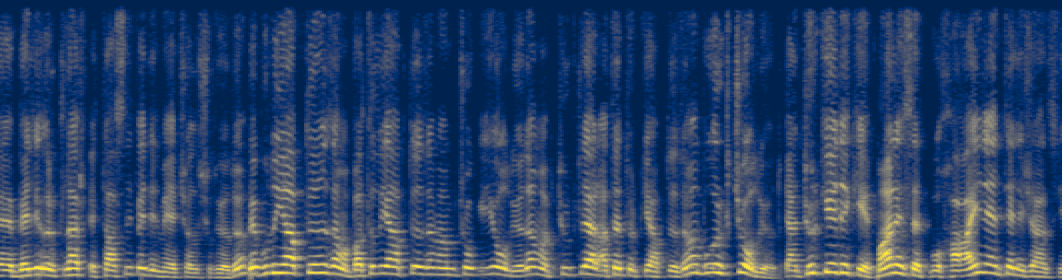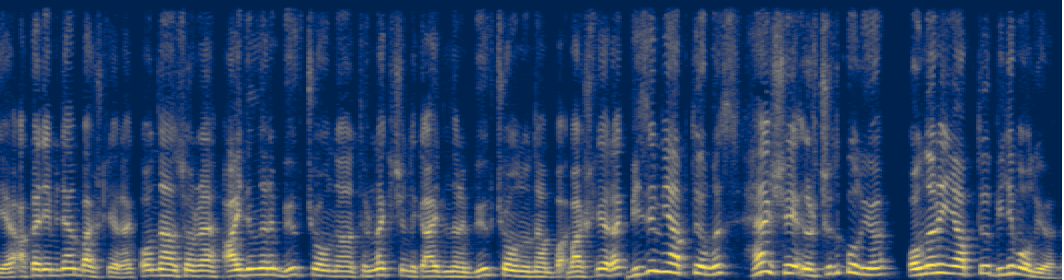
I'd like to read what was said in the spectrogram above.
e, belli ırklar e, tasnif edilmeye çalışılıyordu. Ve bunu yaptığı zaman, Batılı yaptığı zaman çok iyi oluyordu ama Türkler Atatürk yaptığı zaman bu ırkçı oluyordu. Yani Türkiye'deki maalesef bu hain entelijansiye akademiden başlayarak ondan sonra aydınların büyük çoğunluğundan tırnak içindeki aydınların büyük çoğunluğundan ba- başlayarak bizim yaptığımız her şey ırkçılık oluyor. Onların yaptığı bilim oluyor.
